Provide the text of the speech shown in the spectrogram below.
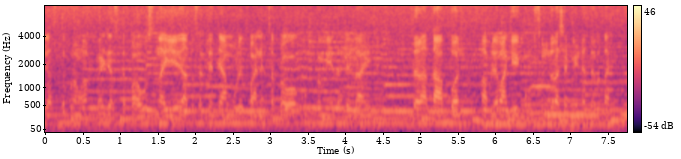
जास्त प्रमाणात काही जास्त पाऊस नाही आहे आता सध्या त्यामुळे पाण्याचा प्रवाह खूप कमी झालेला आहे. तर आता आपण आपल्या मागे खूप सुंदर अशा मेंढ्या करत आहे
